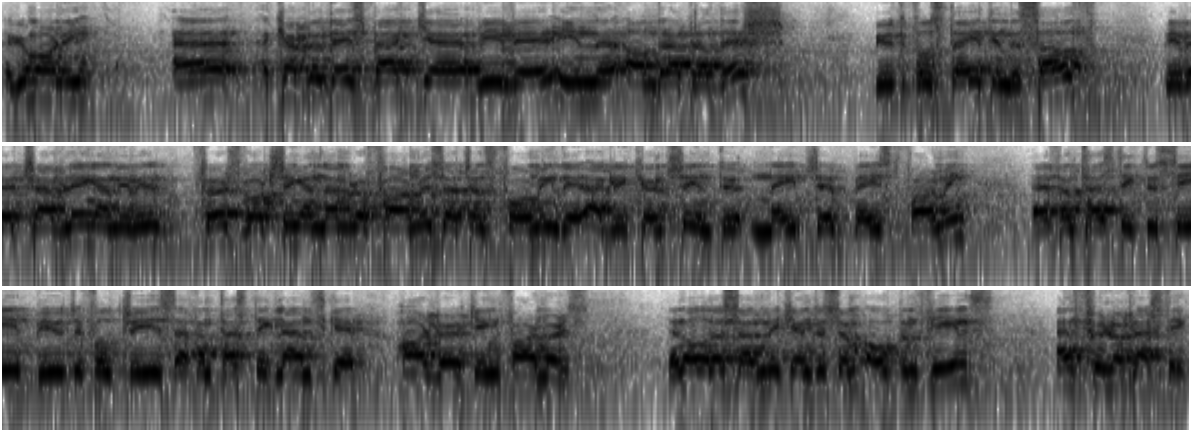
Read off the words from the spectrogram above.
Good morning. Uh, a couple of days back, uh, we were in Andhra Pradesh, beautiful state in the south. We were traveling and we were first watching a number of farmers are transforming their agriculture into nature-based farming. Uh, fantastic to see, beautiful trees, a fantastic landscape, hard-working farmers. Then all of a sudden we came to some open fields and full of plastic.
